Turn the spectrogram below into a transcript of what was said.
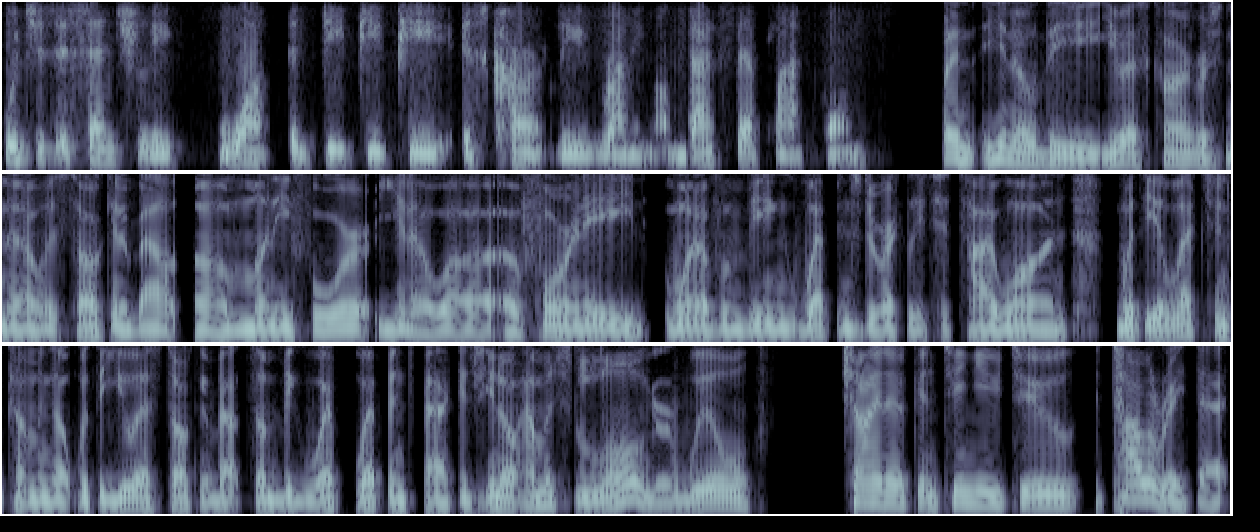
which is essentially what the DPP is currently running on. That's their platform. And you know, the U.S. Congress now is talking about um, money for you know uh, foreign aid. One of them being weapons directly to Taiwan. With the election coming up, with the U.S. talking about some big weapons package, you know, how much longer will China continue to tolerate that?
